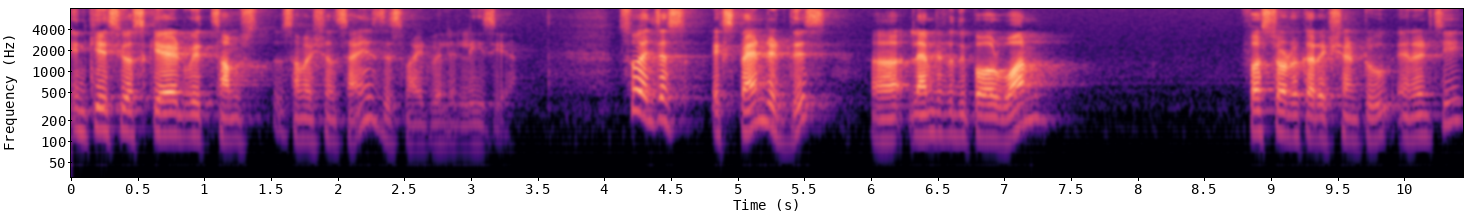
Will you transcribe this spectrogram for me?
in case you are scared with some summation signs this might be a little easier. So I just expanded this uh, lambda to the power 1 first order correction to energy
